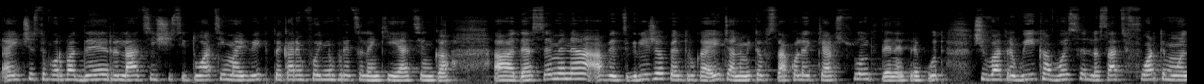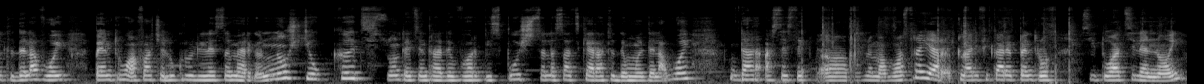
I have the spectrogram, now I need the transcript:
aici este vorba de relații și situații mai vechi pe care voi nu vreți să le încheiați încă. De asemenea, aveți grijă pentru că aici anumite obstacole chiar sunt de netrecut și va trebui ca voi să lăsați foarte mult de la voi pentru a face lucrurile să meargă. Nu știu câți sunteți într-adevăr dispuși să lăsați chiar atât de mult de la voi, dar asta este uh, problema voastră voastră, iar clarificare pentru situațiile noi.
